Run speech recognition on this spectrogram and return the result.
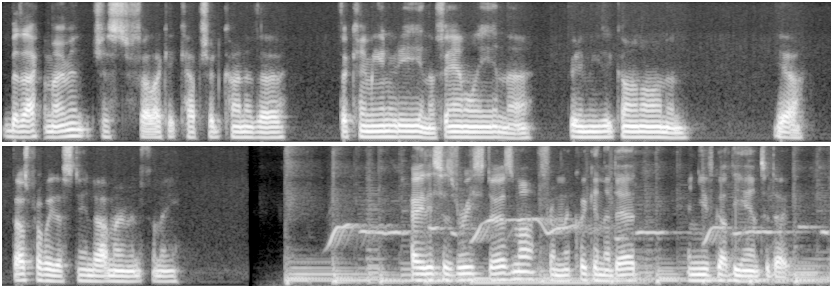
but that moment just felt like it captured kind of the the community and the family and the of music going on, and yeah, that was probably the standout moment for me. Hey, this is Rhys Duursma from The Quick and the Dead, and you've got the antidote.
